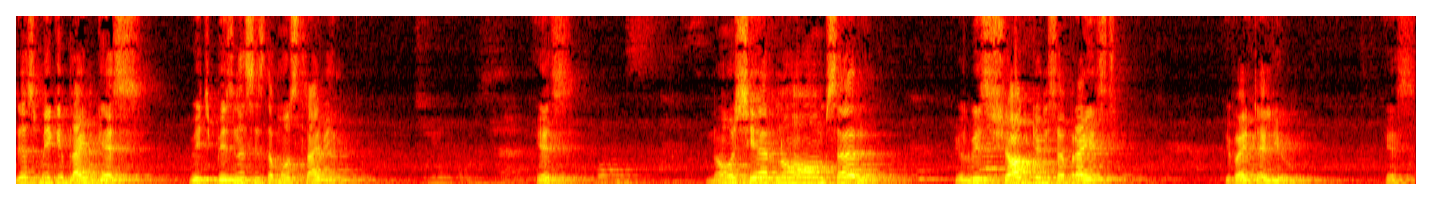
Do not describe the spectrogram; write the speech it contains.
Just make a blind guess. Which business is the most thriving? Yes? No share, no home, sir. You'll be shocked and surprised if I tell you. Yes,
